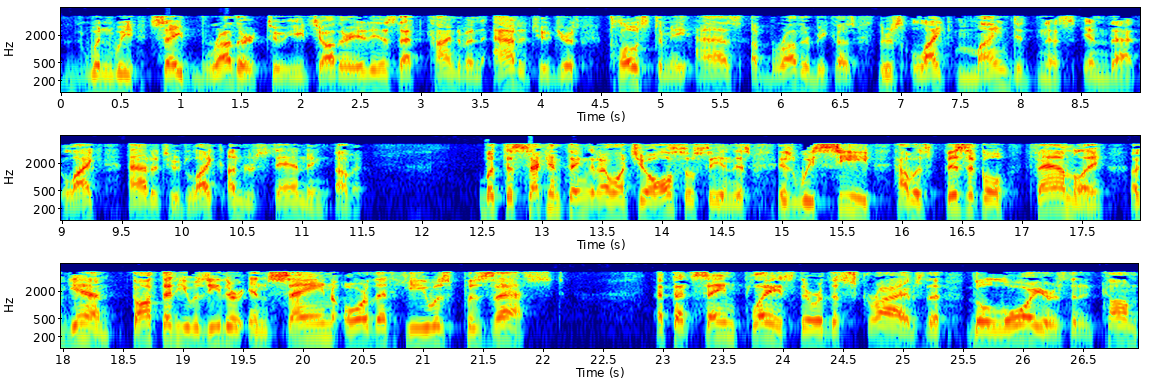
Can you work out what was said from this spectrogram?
when we say brother to each other, it is that kind of an attitude. You're as close to me as a brother because there's like-mindedness in that, like attitude, like understanding of it. But the second thing that I want you to also see in this is we see how his physical family, again, thought that he was either insane or that he was possessed. At that same place, there were the scribes, the, the lawyers that had come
